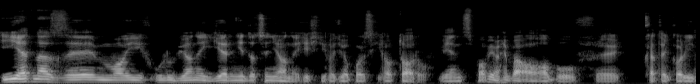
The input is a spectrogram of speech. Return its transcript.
i jedna z moich ulubionych gier niedocenionych, jeśli chodzi o polskich autorów, więc powiem chyba o obu w e, kategorii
